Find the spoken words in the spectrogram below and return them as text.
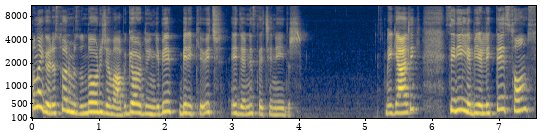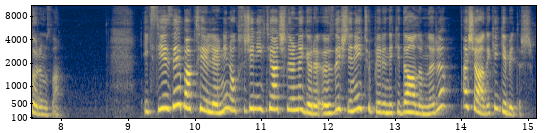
Buna göre sorumuzun doğru cevabı gördüğün gibi 1 2 3 Edirne seçeneğidir. Ve geldik seninle birlikte son sorumuza. XYZ bakterilerinin oksijen ihtiyaçlarına göre özdeş deney tüplerindeki dağılımları aşağıdaki gibidir.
